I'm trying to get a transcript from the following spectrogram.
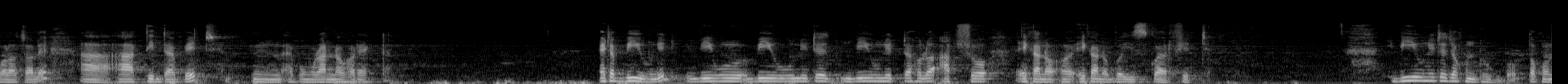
বলা চলে আর তিনটা বেড এবং রান্নাঘর একটা। এটা বি ইউনিট বি বি ইউনিটে বি ইউনিটটা হলো আটশো একানব্বই স্কোয়ার ফিট বি ইউনিটে যখন ঢুকবো, তখন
